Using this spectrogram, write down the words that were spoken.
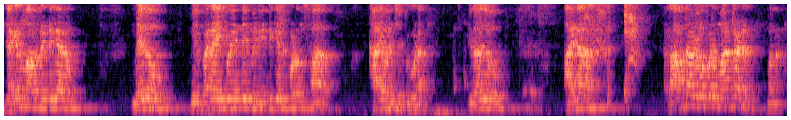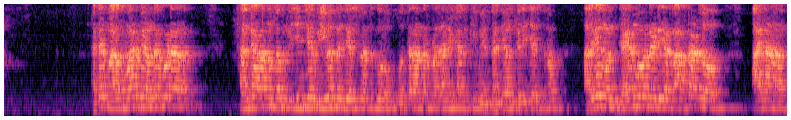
జగన్మోహన్ రెడ్డి గారు మీరు మీ పని అయిపోయింది మీరు ఇంటికి వెళ్ళిపోవడం సా ఖాయం అని చెప్పి కూడా. ఈరోజు ఆయన రాప్తాడులో కూడా మాట్లాడారు మన. అంటే మరొక మారు మీ అందరూ కూడా శంకారామ సభను విజయించే విజయవంతం చేసినందుకు ఉత్తరాంధ్ర ప్రధానికానికి మేము ధన్యవాదాలు తెలియజేస్తున్నాం. అలాగే మన జగన్మోహన్ రెడ్డి గారు రాప్తాడులో ఆయన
